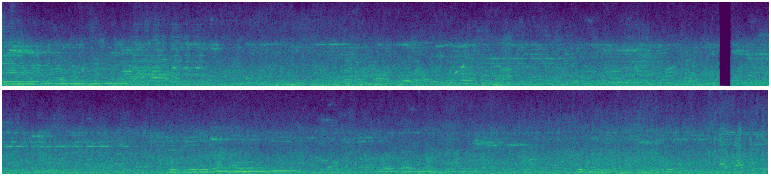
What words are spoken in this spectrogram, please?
mm -hmm. you. Thank you.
